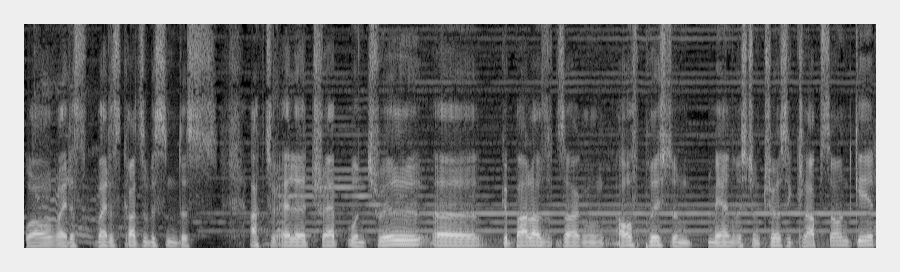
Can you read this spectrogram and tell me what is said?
wow, weil das, weil das gerade so ein bisschen das aktuelle Trap und Trill äh, sozusagen aufbricht und mehr in Richtung Jersey Club Sound geht.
